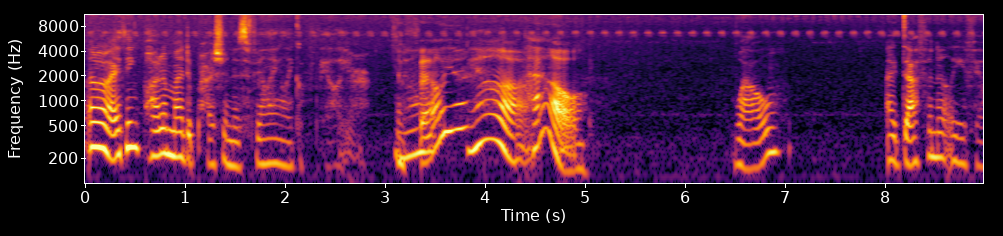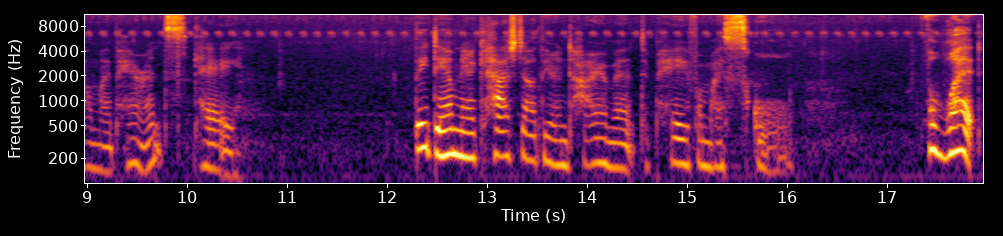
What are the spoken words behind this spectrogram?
I don't know, I think part of my depression is feeling like a failure. You A know? failure? Yeah. How? Well, I definitely feel my parents. Kay. They damn near cashed out their retirement to pay for my school. For what?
